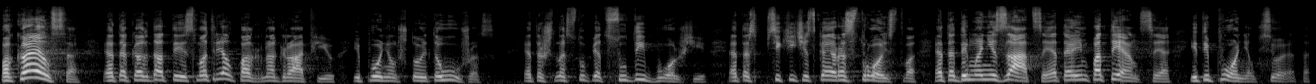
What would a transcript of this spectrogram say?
Покаялся – это когда ты смотрел порнографию и понял, что это ужас – это ж наступят суды Божьи, это психическое расстройство, это демонизация, это импотенция. И ты понял все это.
